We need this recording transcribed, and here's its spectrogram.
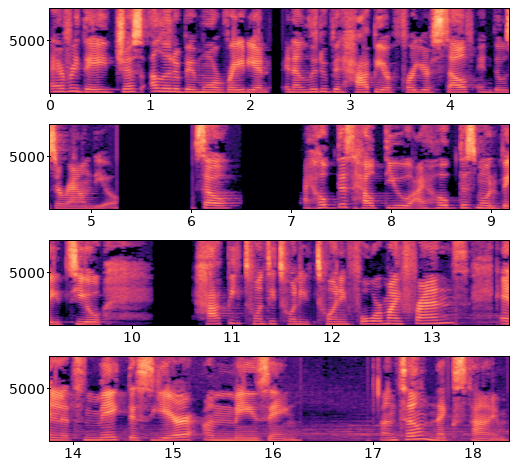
every day just a little bit more radiant and a little bit happier for yourself and those around you. So I hope this helped you. I hope this motivates you. Happy 2020 24, my friends, and let's make this year amazing. Until next time.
